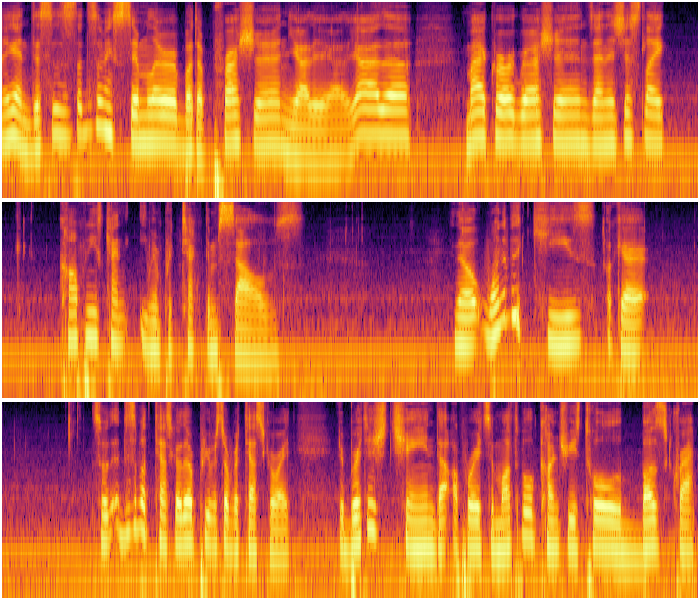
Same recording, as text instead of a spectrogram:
Again, this is, this is something similar about oppression, yada yada yada microaggressions, and it's just like companies can't even protect themselves. Know, one of the keys, okay, so this is about Tesco, the previous story about Tesco, right? A British chain that operates in multiple countries told Buzzcrap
